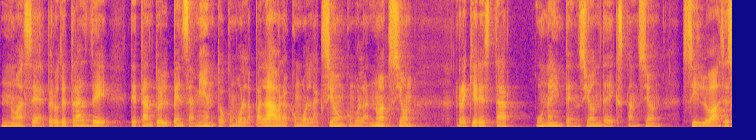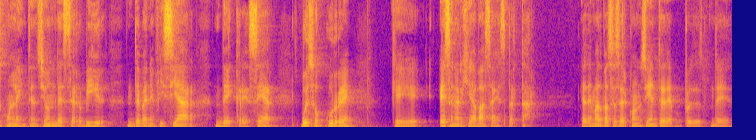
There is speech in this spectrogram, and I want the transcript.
no hacer, pero detrás de, de tanto el pensamiento como la palabra, como la acción, como la no acción, requiere estar una intención de expansión, si lo haces con la intención de servir, de beneficiar, de crecer, pues ocurre que esa energía vas a despertar. Y además vas a ser consciente de, pues, de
